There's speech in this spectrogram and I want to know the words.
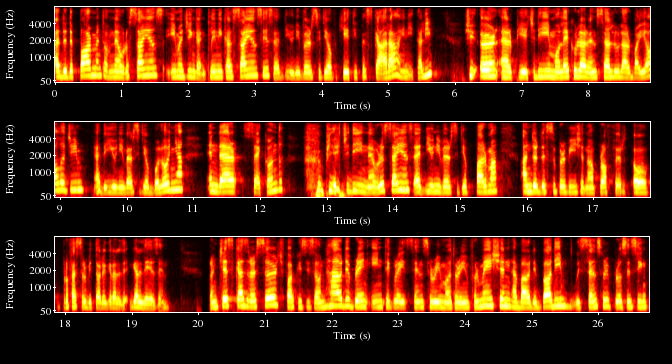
at the Department of Neuroscience, Imaging and Clinical Sciences at the University of Chieti Pescara in Italy. She earned her PhD in molecular and cellular biology at the University of Bologna and her second PhD in neuroscience at the University of Parma under the supervision of, Prof of Professor Vittorio Gallese. Francesca's research focuses on how the brain integrates sensory motor information about the body with sensory processing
